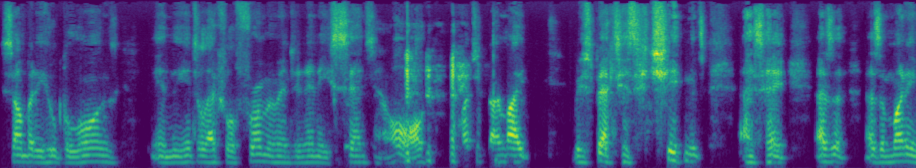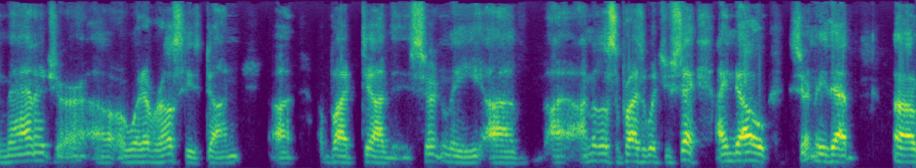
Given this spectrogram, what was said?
somebody who belongs in the intellectual firmament in any sense at all. much as I might respect his achievements as a as a as a money manager uh, or whatever else he's done, but uh, certainly uh, I'm a little surprised at what you say. I know certainly that uh,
